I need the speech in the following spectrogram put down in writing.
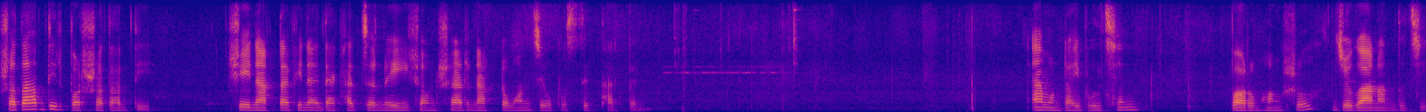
শতাব্দীর পর শতাব্দী। সেই নাট্যাভিনয় দেখার জন্য এই সংসার নাট্যমঞ্চে উপস্থিত থাকবেন। এমনটাই বলছেন পরমহংস যোগানন্দজি।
